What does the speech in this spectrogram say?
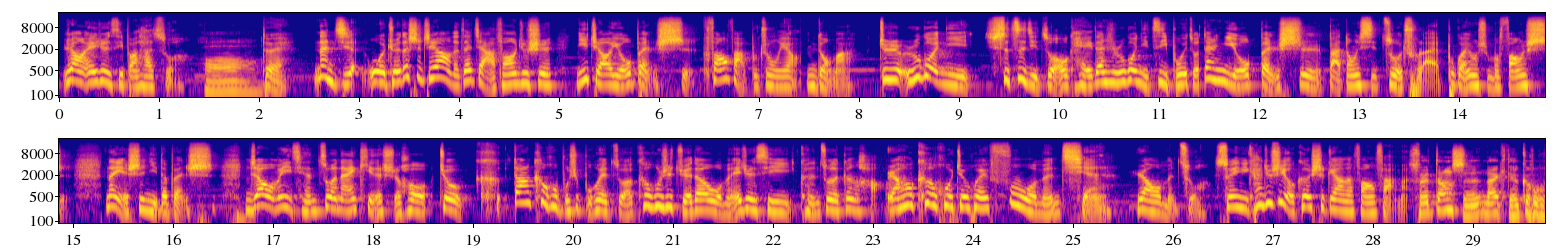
让 agency 帮他做，哦，对。那你只我觉得是这样的，在甲方就是你只要有本事，方法不重要，你懂吗？就是如果你是自己做 OK，但是如果你自己不会做，但是你有本事把东西做出来，不管用什么方式，那也是你的本事。你知道我们以前做 Nike 的时候，就客当然客户不是不会做，客户是觉得我们 agency 可能做得更好，然后客户就会付我们钱让我们做，所以你看就是有各式各样的方法嘛。所以当时 Nike 的客户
